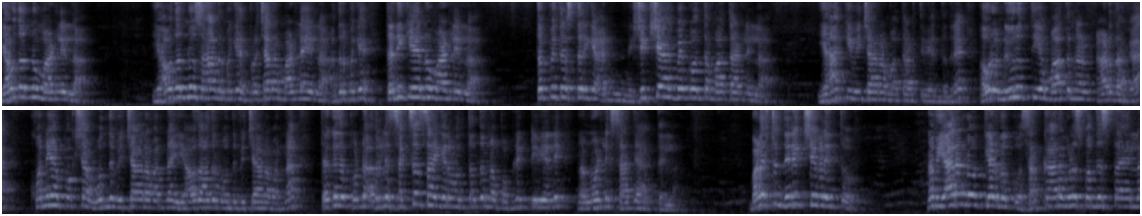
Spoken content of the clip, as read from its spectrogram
ಯಾವುದನ್ನು ಮಾಡಲಿಲ್ಲ. ಯಾವುದನ್ನು ಸಹ ಅದ್ರ ಬಗ್ಗೆ ಪ್ರಚಾರ ಮಾಡಲೇ ಇಲ್ಲ. ಅದ್ರ ಬಗ್ಗೆ ತನಿಖೆಯನ್ನು ಮಾಡಲಿಲ್ಲ. ತಪ್ಪಿತಸ್ಥರಿಗೆ ಶಿಕ್ಷೆ ಆಗಬೇಕು ಅಂತ ಮಾತಾಡಲಿಲ್ಲ. ಯಾಕೆ ವಿಚಾರ ಮಾತಾಡ್ತೀವಿ ಅಂತಂದ್ರೆ, ಅವರು ನಿವೃತ್ತಿಯ ಮಾತನ್ನ ಆಡಿದಾಗ ಕೊನೆಯ ಪಕ್ಷ ಒಂದು ವಿಚಾರವನ್ನ, ಯಾವುದಾದ್ರೂ ಒಂದು ವಿಚಾರವನ್ನ ತೆಗೆದುಕೊಂಡು ಅದರಲ್ಲಿ ಸಕ್ಸಸ್ ಆಗಿರುವಂಥದ್ದು ನಾವು ಪಬ್ಲಿಕ್ ಟಿವಿಯಲ್ಲಿ ನಾವು ನೋಡ್ಲಿಕ್ಕೆ ಸಾಧ್ಯ ಆಗ್ತಾ ಇಲ್ಲ. ಬಹಳಷ್ಟು ನಿರೀಕ್ಷೆಗಳಿತ್ತು. ನಾವು ಯಾರನ್ನು ಕೇಳಬೇಕು? ಸರ್ಕಾರಗಳು ಸ್ಪಂದಿಸ್ತಾ ಇಲ್ಲ,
